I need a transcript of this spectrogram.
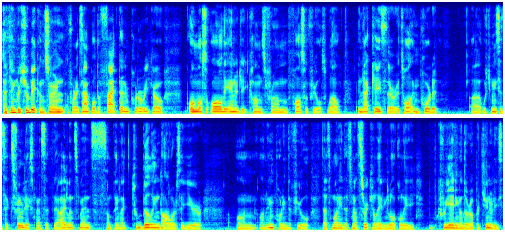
I think we should be concerned. For example, the fact that in Puerto Rico, almost all the energy comes from fossil fuels. Well, in that case, there it's all imported uh, which means it's extremely expensive. The island spends something like $2 billion a year on, on importing the fuel. That's money that's not circulating locally, creating other opportunities.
